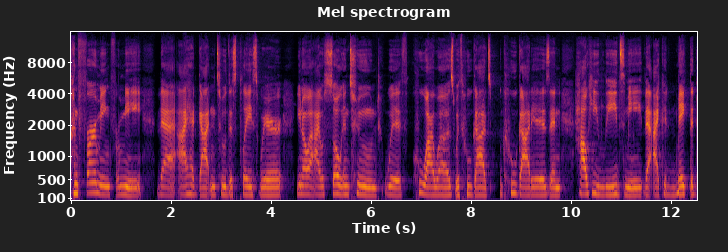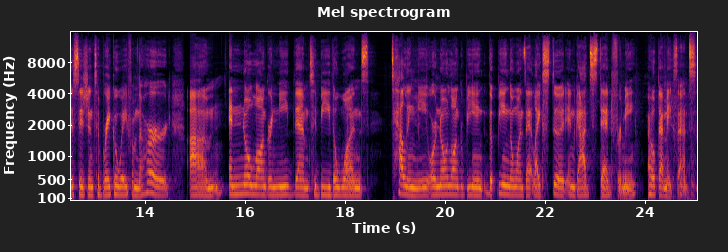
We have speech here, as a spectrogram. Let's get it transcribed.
confirming for me that I had gotten to this place where, you know, I was so in tuned with who I was, with who God's who God is and how he leads me that I could make the decision to break away from the herd um, and no longer need them to be the ones telling me or no longer being the being the ones that like stood in God's stead for me. I hope that makes sense.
